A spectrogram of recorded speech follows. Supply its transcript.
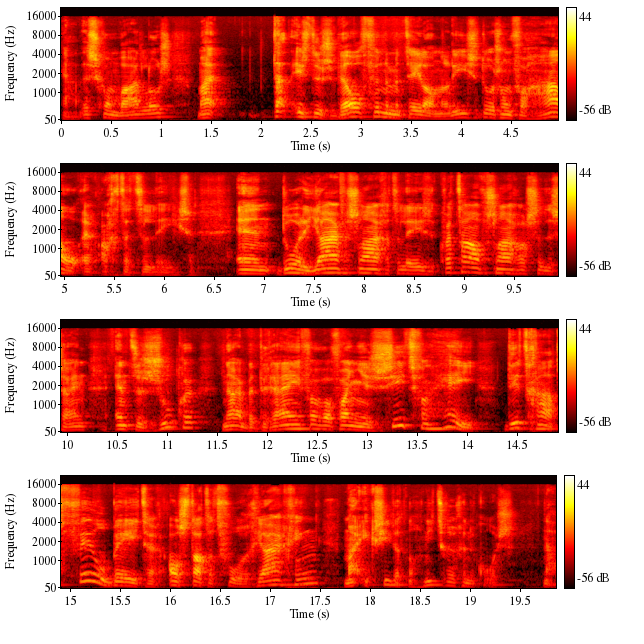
ja, dat is gewoon waardeloos. Maar dat is dus wel fundamentele analyse door zo'n verhaal erachter te lezen. En door de jaarverslagen te lezen, de kwartaalverslagen als ze er zijn. En te zoeken naar bedrijven waarvan je ziet van hé, hey, dit gaat veel beter als dat het vorig jaar ging. Maar ik zie dat nog niet terug in de koers. Nou,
